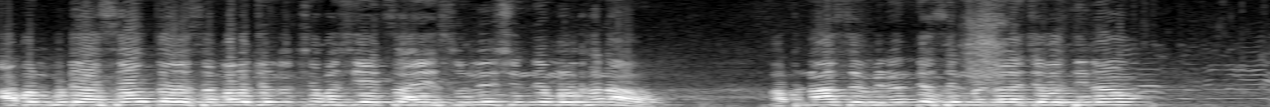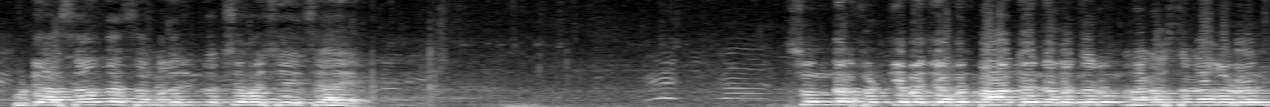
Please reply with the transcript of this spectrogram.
आपण कुठे असाल तर समालोचन कक्षापाशी यायचं आहे. सुनील शिंदे मुळखानाव आपणास विनंती असेल मंडळाच्या वतीनं कुठे असाल तर समालोचन कक्षापाशी यायचं आहे. सुंदर फटकेबाजी आपण पाहतोय. नवतरुण खानाव संघाकडून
